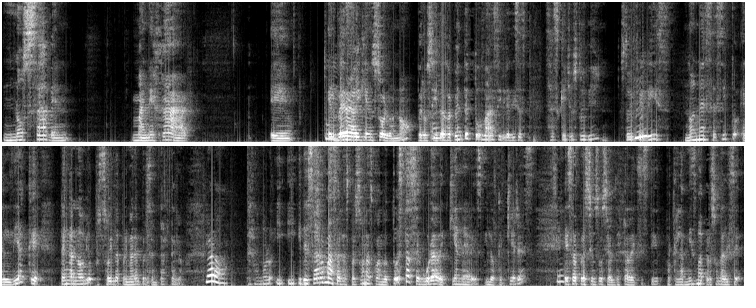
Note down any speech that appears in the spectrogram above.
no saben manejar eh, el ver a alguien solo, ¿no? Pero si de repente tú vas y le dices, sabes que yo estoy bien, estoy feliz, no necesito. El día que tenga novio, pues soy la primera en presentártelo. Claro. Pero no lo- y, y- y desarmas a las personas cuando tú estás segura de quién eres y lo que quieres, Sí. esa presión social deja de existir, porque la misma persona dice,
